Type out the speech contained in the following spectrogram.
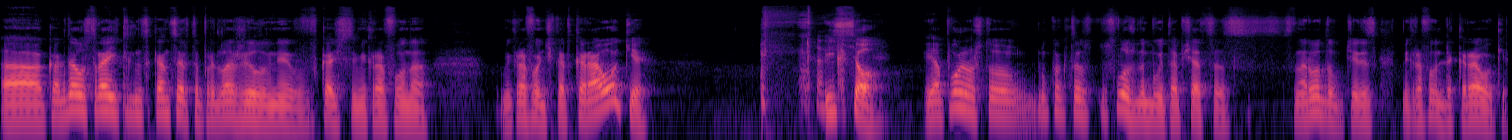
А, когда устроительница концерта предложила мне в качестве микрофона микрофончик от караоке, и все. Я понял, что ну, как-то сложно будет общаться с с народом через микрофон для караоке.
